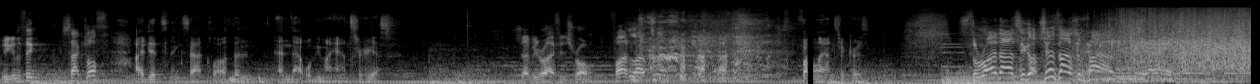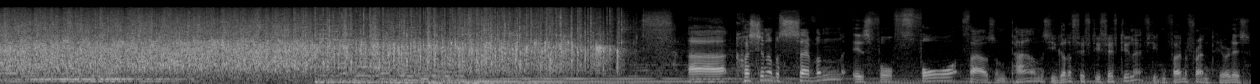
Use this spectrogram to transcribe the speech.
Were you going to think sackcloth? I did think sackcloth, and, and that will be my answer, yes. Serve you right if it's wrong. Final answer. Final answer, Chris. it's the right answer. You got £2,000. Uh, question number seven is for £4,000. You've got a 50 50 left. You can phone a friend. Here it is.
